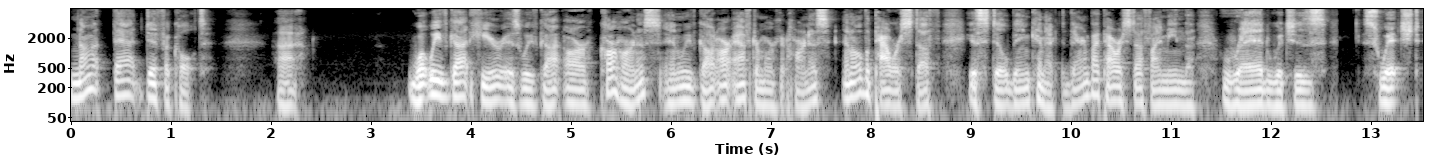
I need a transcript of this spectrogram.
not that difficult. Uh, what we've got here is we've got our car harness and we've got our aftermarket harness and all the power stuff is still being connected there. And by power stuff, I mean the red, which is switched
